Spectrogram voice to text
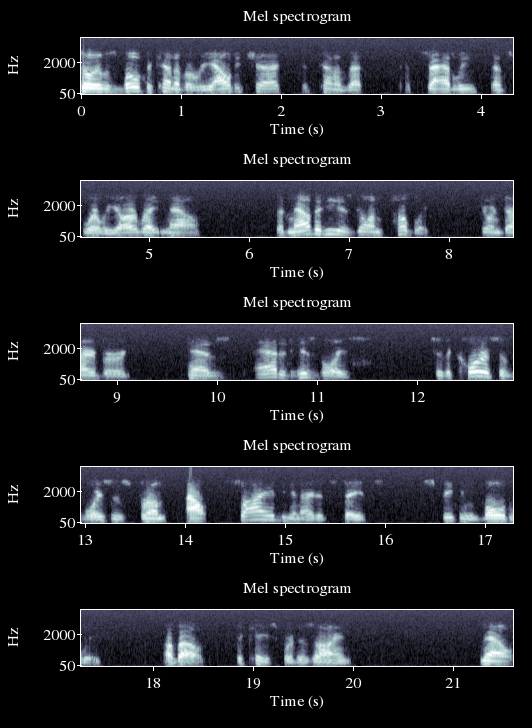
So it was both a kind of a reality check. It's kind of that, sadly, that's where we are right now. But now that he has gone public, Jordan Dyerberg has added his voice to the chorus of voices from outside the United States speaking boldly about the case for design. Now,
